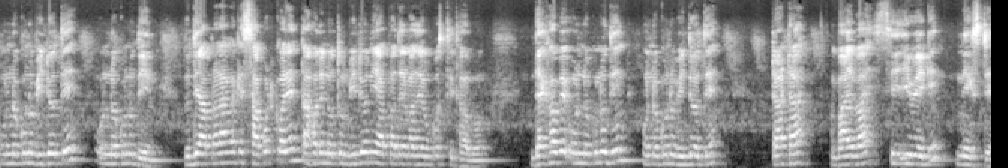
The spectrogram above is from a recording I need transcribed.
অন্য কোনো ভিডিওতে, অন্য কোনো দিন। যদি আপনারা আমাকে সাপোর্ট করেন, তাহলে নতুন ভিডিও নিয়ে আপনাদের মাঝে উপস্থিত হব। দেখা হবে অন্য কোনো দিন, অন্য কোনো ভিডিওতে। Tata bye bye see you again next day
